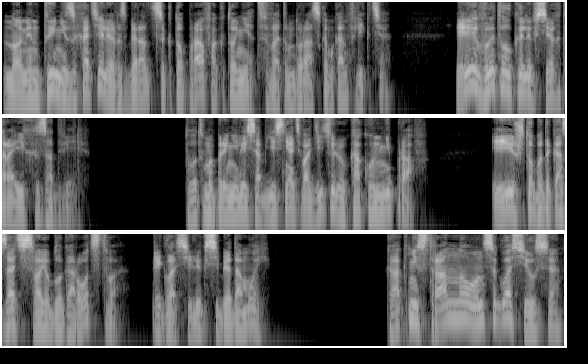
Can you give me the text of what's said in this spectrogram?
Но менты не захотели разбираться, кто прав, а кто нет в этом дурацком конфликте. И вытолкали всех троих за дверь. Тут мы принялись объяснять водителю, как он не прав. И, чтобы доказать свое благородство, пригласили к себе домой. Как ни странно, он согласился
